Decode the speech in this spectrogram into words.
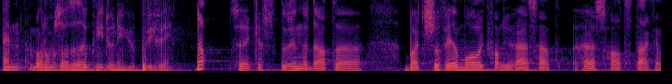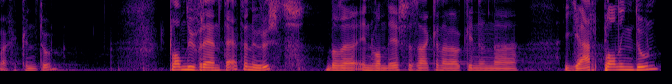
En waarom zou je dat ook niet doen in je privé? ja, zeker. Dus inderdaad, eh batch zoveel mogelijk van je huishoud, huishoudstaken dat je kunt doen. Plan uw vrije tijd en uw rust. Dat is eh, een van de eerste zaken dat we ook in een eh, jaarplanning doen.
